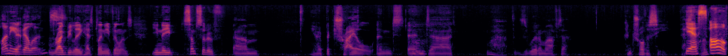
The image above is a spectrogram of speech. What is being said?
Plenty Yeah. of villains. Rugby league has plenty of villains. You need some sort of, um, you know, betrayal and and uh, wow, there's a word I'm after. Controversy. That's Yes. Oh,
